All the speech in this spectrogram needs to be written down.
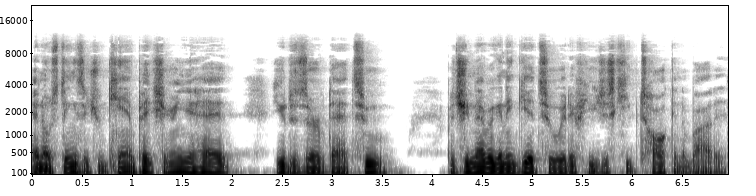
And those things that you can't picture in your head, you deserve that too. But you're never going to get to it if you just keep talking about it.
